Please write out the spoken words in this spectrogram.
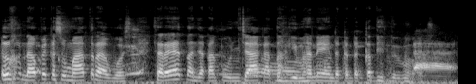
Lu kenapa ke Sumatera, Bos? Caranya tanjakan puncak atau gimana yang deket-deket itu, Bos? nah,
